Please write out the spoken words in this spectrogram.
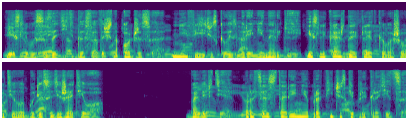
Если вы создадите достаточно оджиса, не физического измерения энергии, если каждая клетка вашего тела будет содержать его, поверьте, процесс старения практически прекратится.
